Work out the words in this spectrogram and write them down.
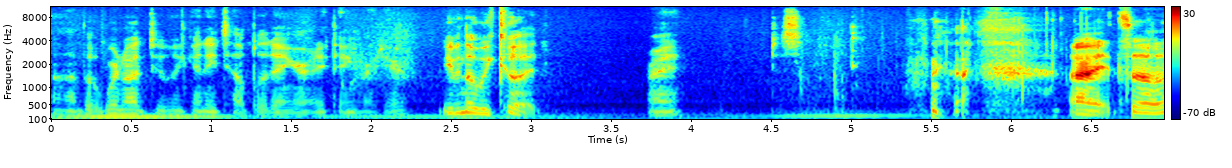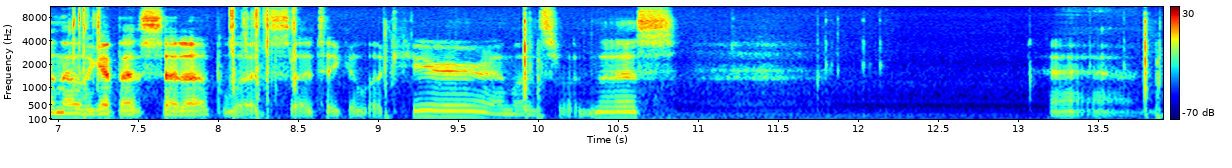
uh, but we're not doing any templating or anything right here, even though we could, right? Just. All right. So now that we got that set up, let's uh, take a look here and let's run this. And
